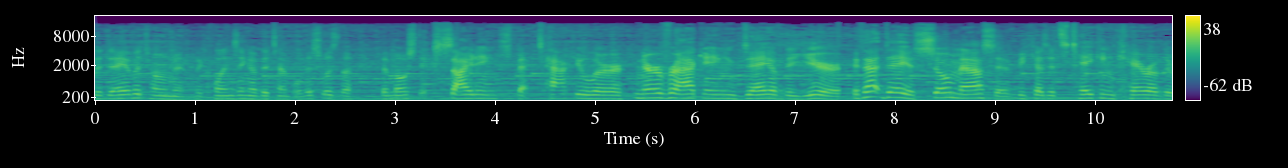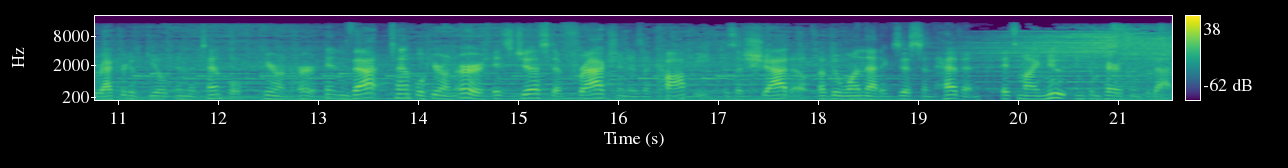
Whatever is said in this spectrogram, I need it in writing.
The Day of Atonement, the cleansing of the temple, this was the, the most exciting, spectacular, nerve wracking day of the year. If that day is so massive because it's taking care of the record of guilt in the temple here on earth, and that temple here on earth, it's just a fraction, is a copy, is a shadow of the one that exists in heaven. It's minute in comparison to that.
